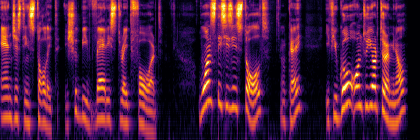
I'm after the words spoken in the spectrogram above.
and just install it. It should be very straightforward. Once this is installed, okay, if you go onto your terminal,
